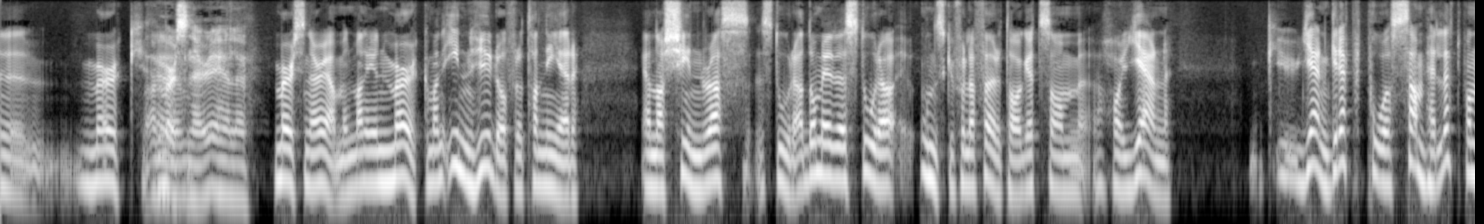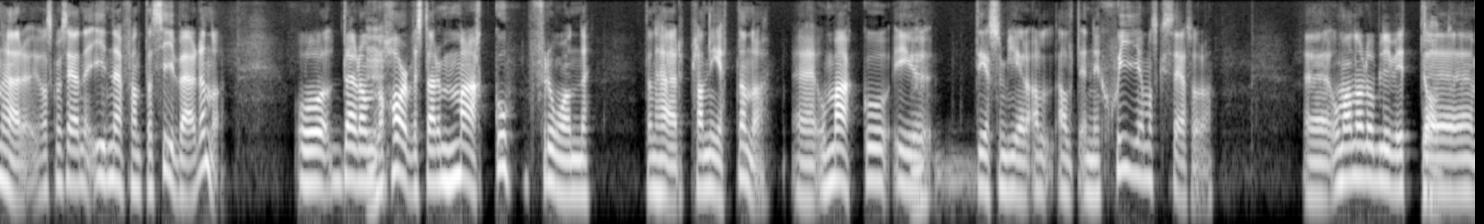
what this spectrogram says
Uh, Merc. Ja, eh, Mercenary eller? Mercenary, ja. Men man är ju en Merc och man är inhyrd då för att ta ner en av Shinras stora. De är det stora ondskefulla företaget som har järn, järngrepp på samhället på den här, vad ska man säga, i den här fantasivärlden då. Och där de Mm. harvestar Mako från den här planeten då. Eh, och Mako är ju Mm. det som ger all, allt energi, om man ska säga så då. Eh, och man har då blivit Ja. eh,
